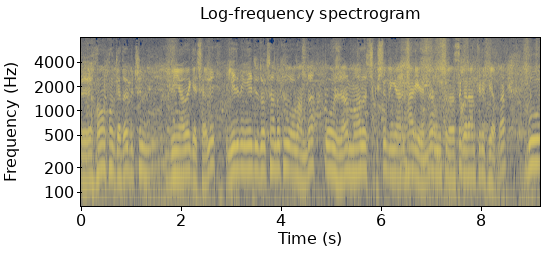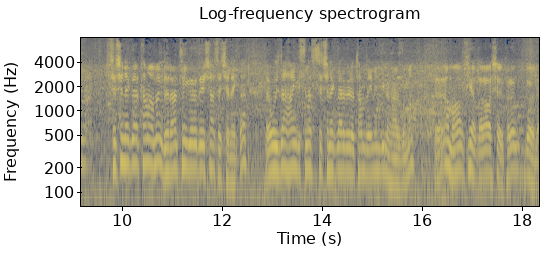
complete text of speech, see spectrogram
e, Hong Kong ya da bütün dünyada geçerli. 7799 olan da orijinal mağaza çıkışlı dünyanın her yerinde uluslararası garantili fiyatlar. Bu seçenekler tamamen garantiye göre değişen seçenekler. E, o yüzden hangisi nasıl seçenekler veriyor tam da emin değilim her zaman. E, ama fiyatlar aşağı yukarı böyle.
